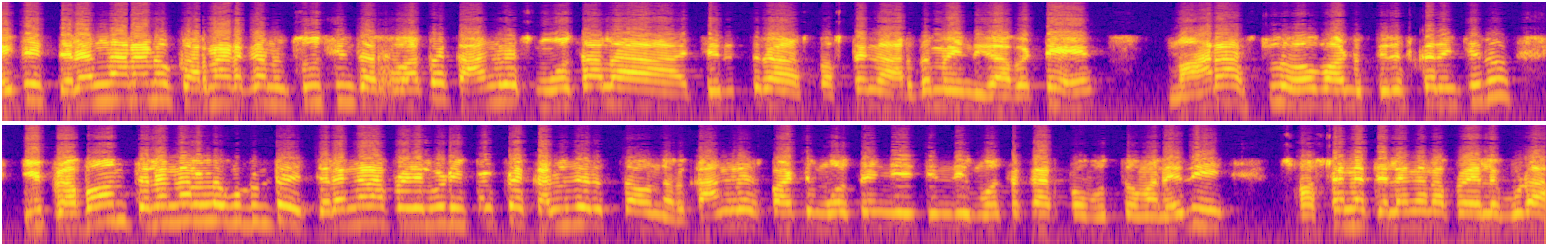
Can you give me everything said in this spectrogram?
అయితే తెలంగాణను కర్ణాటకను చూసిన తర్వాత కాంగ్రెస్ మోసాల చరిత్ర స్పష్టంగా అర్థమైంది కాబట్టి మహారాష్ట్రలో వాళ్ళు తిరస్కరించారు. ఈ ప్రభావం తెలంగాణలో కూడా ఉంటుంది. తెలంగాణ ప్రజలు కూడా ఇప్పుడిప్పుడే కళ్ళు తెరుస్తా ఉన్నారు. కాంగ్రెస్ పార్టీ మోసం చేసింది మోసకార ప్రభుత్వం అనేది స్పష్టంగా తెలంగాణ ప్రజలకు కూడా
